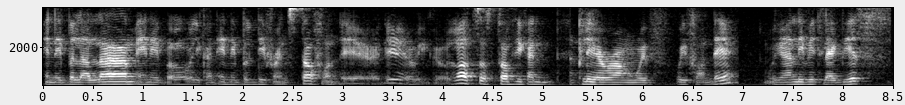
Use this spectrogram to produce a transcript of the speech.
Enable alarm enable you can enable different stuff on there. There we go. Lots of stuff you can play around with with on there. We're gonna leave it like this.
